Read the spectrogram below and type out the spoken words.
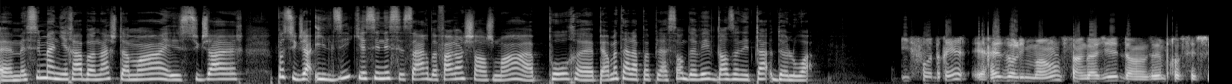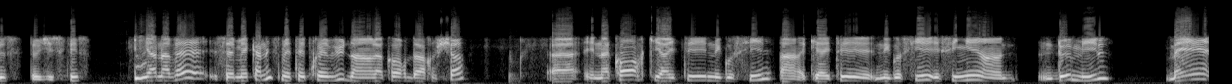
Euh, Monsieur Manira Bona, justement, il suggère, pas suggère, il dit que c'est nécessaire de faire un changement euh, pour euh, permettre à la population de vivre dans un état de loi. Il faudrait résolument s'engager dans un processus de justice. Il y en avait, ces mécanismes étaient prévus dans l'accord d'Arusha, euh, un accord qui a été négocié, euh, qui a été négocié et signé en 2000, mais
